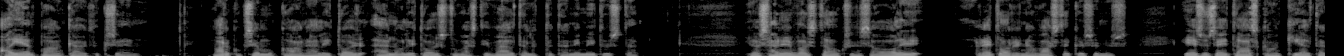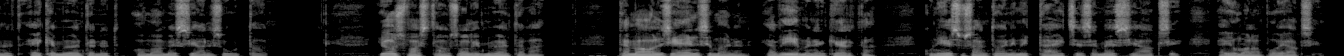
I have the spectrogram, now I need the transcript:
aiempaan käytökseen. Markuksen mukaan hän oli toistuvasti vältellyt tätä nimitystä. Jos hänen vastauksensa oli retorinen vastakysymys, Jeesus ei taaskaan kieltänyt eikä myöntänyt omaa messiaanisuuttaan. Jos vastaus oli myöntävä, tämä olisi ensimmäinen ja viimeinen kerta, kun Jeesus antoi nimittää itsensä Messiaaksi ja Jumalan pojaksi.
